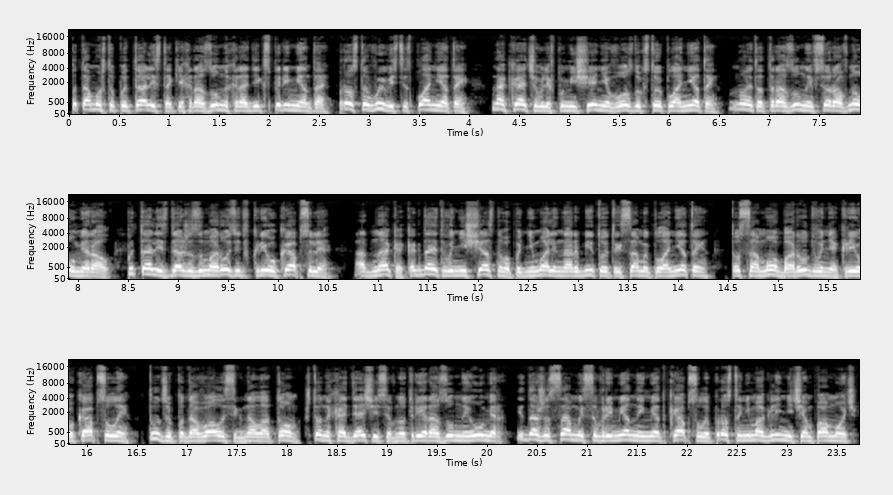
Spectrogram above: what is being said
потому что пытались таких разумных ради эксперимента просто вывести с планеты. Накачивали в помещение воздух с той планеты, но этот разумный все равно умирал. Пытались даже заморозить в криокапсуле. Однако, когда этого несчастного поднимали на орбиту этой самой планеты, то само оборудование криокапсулы тут же подавало сигнал о том, что находящийся внутри разумный умер, и даже самые современные медкапсулы просто не могли ничем помочь.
